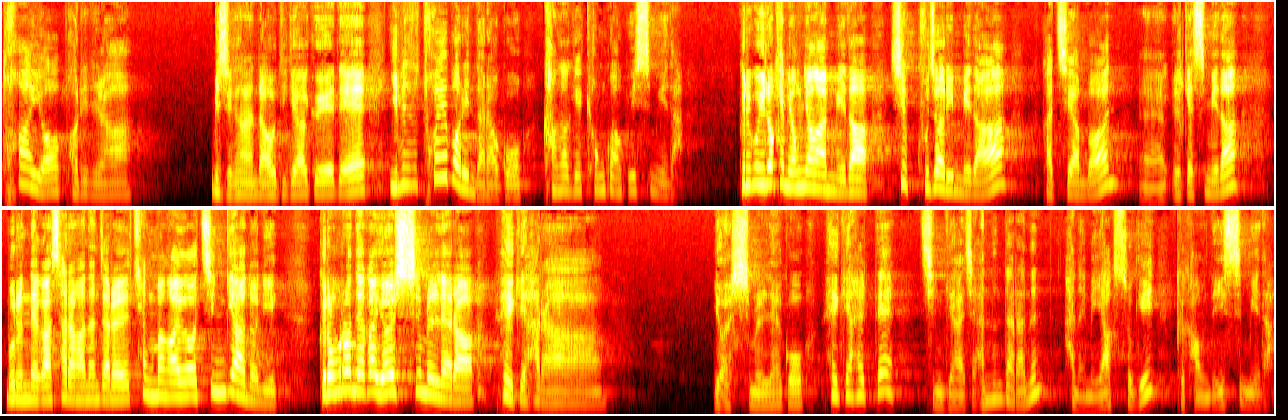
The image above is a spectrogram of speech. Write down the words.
토하여 버리리라. 미지근한 라우디게아 교회에 대해 입에서 토해 버린다라고 강하게 경고하고 있습니다. 그리고 이렇게 명령합니다. 19절입니다. 같이 한번 읽겠습니다. 물은 내가 사랑하는 자를 책망하여 징계하노니 그러므로 내가 열심을 내라 회개하라. 열심을 내고 회개할 때 징계하지 않는다라는 하나님의 약속이 그 가운데 있습니다.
